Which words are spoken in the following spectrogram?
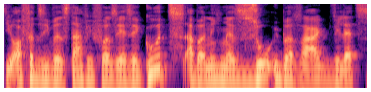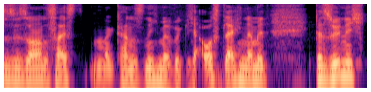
die Offensive ist nach wie vor sehr, sehr gut, aber nicht mehr so überragend wie letzte Saison. Das heißt, man kann es nicht mehr wirklich ausgleichen damit. Ich persönlich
